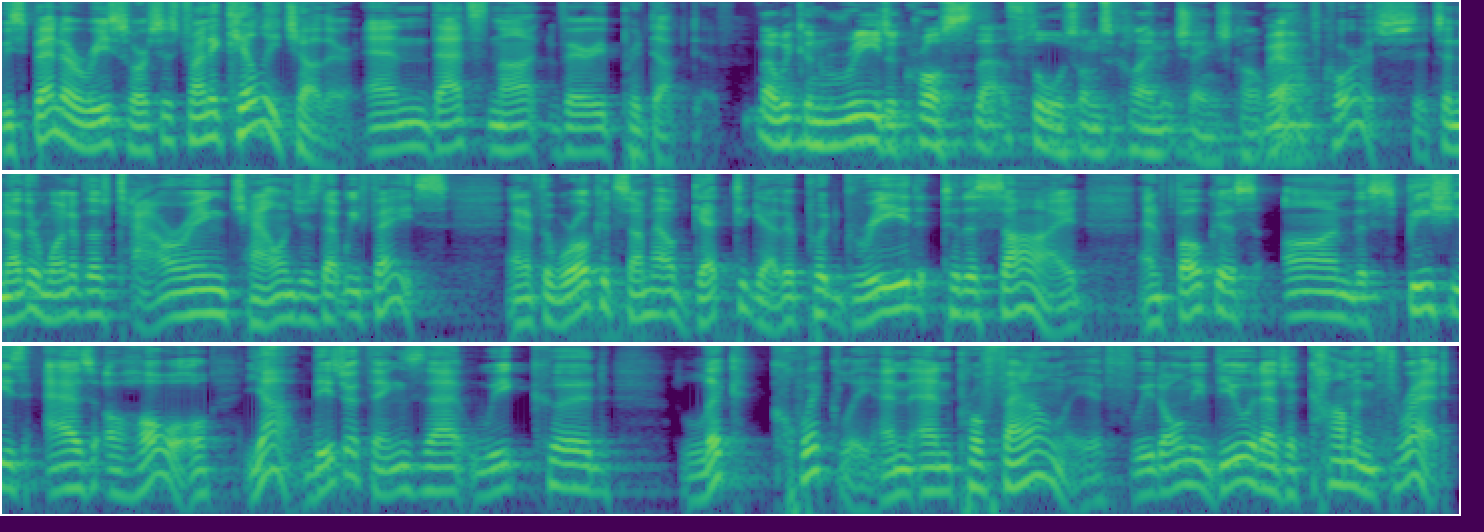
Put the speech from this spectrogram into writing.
We spend our resources trying to kill each other, and that's not very productive. Now, we can read across that thought onto climate change, can't we? Yeah, of course. It's another one of those towering challenges that we face. And if the world could somehow get together, put greed to the side, and focus on the species as a whole, yeah, these are things that we could lick quickly and, and profoundly if we'd only view it as a common threat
